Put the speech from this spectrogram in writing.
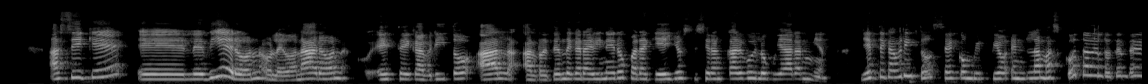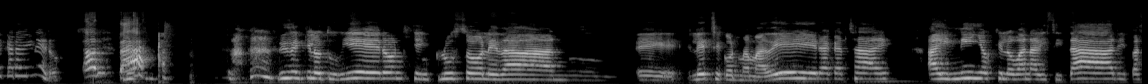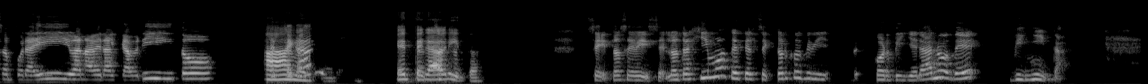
Así que eh, le dieron o le donaron este cabrito al, al retén de carabineros para que ellos se hicieran cargo y lo cuidaran mientras. Y este cabrito se convirtió en la mascota del retén de carabineros. Dicen que lo tuvieron, que incluso le dan eh, leche con mamadera, ¿cachai? Hay niños que lo van a visitar y pasan por ahí, van a ver al cabrito. Este cabro. encanta. Este cabrito. Sí, entonces dice, lo trajimos desde el sector cordi- cordillerano de Viñita.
